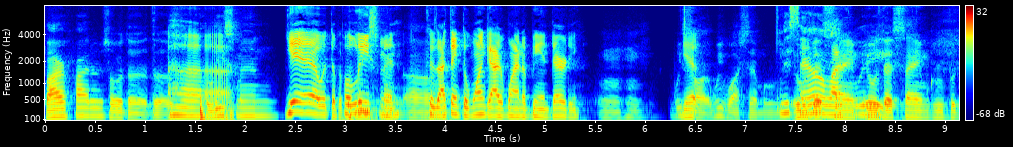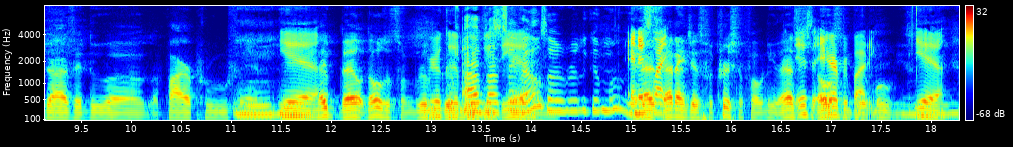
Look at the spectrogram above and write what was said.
firefighters or the the Uh, policemen. yeah with the, the policeman policeman, because i um, think the one guy wound up being dirty. Hmm We Yep. saw we watched that movie. It It, was that like same. It was that same group of guys that do uh, fireproof and mm-hmm. yeah they, they, those are some really Real good good I was movies. about to say yeah. that was a really good movie. And it's that, like- that ain't just for Christian folk neither. That's It's those some good everybody. movies. Yeah. Mm-hmm.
